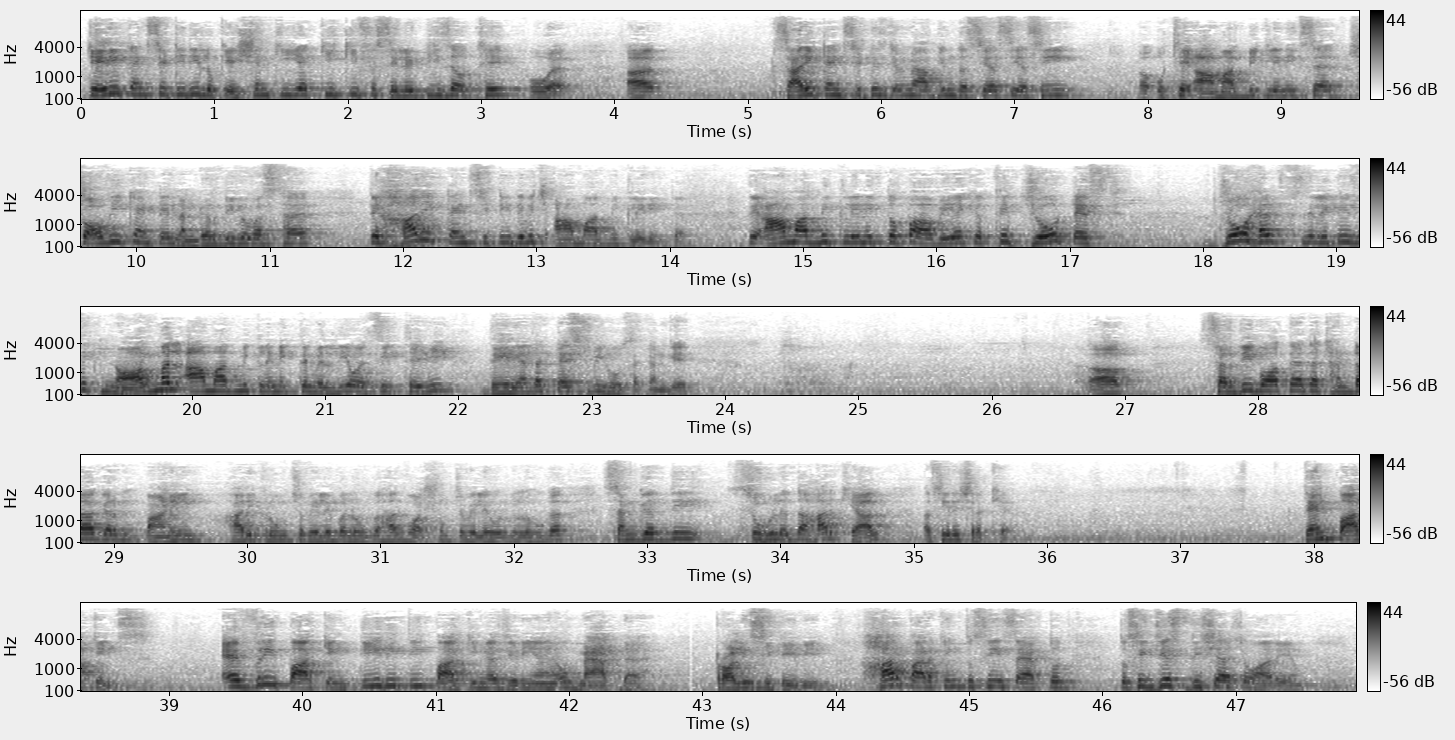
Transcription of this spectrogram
ਕਿਹੜੀ 10 ਸਿਟੀ ਦੀ ਲੋਕੇਸ਼ਨ ਕੀ ਹੈ ਕੀ ਕੀ ਫੈਸਿਲਿਟੀਜ਼ ਹੈ ਉੱਥੇ, ਉਹ ਹੈ। ਸਾਰੀ 10 ਸਿਟੀਜ਼ ਜਿਵੇਂ ਮੈਂ ਆਪ ਜੀ ਨੂੰ ਦੱਸਿਆ ਸੀ, ਅਸੀਂ ਉੱਥੇ ਆਮ ਆਦਮੀ ਕਲੀਨਿਕਸ ਹੈ 24 ਘੰਟੇ ਲੰਗਰ ਦੀ ਵਿਵਸਥਾ ਹੈ ਤੇ ਹਰ ਇੱਕ 10 ਸਿਟੀ ਦੇ ਵਿੱਚ ਆਮ ਆਦਮੀ ਕਲੀਨਿਕ ਹੈ। ਤੇ ਆਮ ਆਦਮੀ ਕਲੀਨਿਕ ਤੋਂ ਭਾਵ ਇਹ ਹੈ ਕਿ ਉੱਥੇ ਜੋ ਟੈਸਟ ਜੋ ਹੈਲਥ ਫੈਸਿਲਿਟੀਜ਼ ਇੱਕ ਨਾਰਮਲ ਆਮ ਆਦਮੀ ਕਲੀਨਿਕ ਤੇ ਮਿਲਦੀ ਹੈ, ਉਹ ਅਸੀਂ ਇੱਥੇ ਵੀ ਦੇ ਰਹੇ ਹਾਂ ਤਾਂ ਟੈਸਟ ਵੀ ਹੋ ਸਕਣਗੇ। ਸਰਦੀ ਬਹੁਤ ਹੈ ਤਾਂ ਠੰਡਾ ਗਰਮ ਪਾਣੀ ਹਰ ਇੱਕ ਰੂਮ 'ਚ ਅਵੇਲੇਬਲ ਹੋਊਗਾ, ਹਰ ਵਾਸ਼ਰੂਮ 'ਚ ਅਵੇਲੇਬਲ ਹੋਊਗਾ। ਸੰਗਤ ਦੀ ਸਹੂਲਤ ਦਾ ਹਰ ਖਿਆਲ ਅਸੀਂ ਇਹਦੇ 'ਚ ਰੱਖਿਆ। ਦੈਨ ਪਾਰਕਿੰਗਸ ਐਵਰੀ ਪਾਰਕਿੰਗ 30 ਦੀ 30 ਪਾਰਕਿੰਗ ਹੈ ਜਿਹੜੀਆਂ ਹੈ, ਉਹ ਮੈਪਡ ਹੈ। ਟਰਾਲੀ ਸਿਟੀ ਵੀ। ਹਰ ਪਾਰਕਿੰਗ ਤੁਸੀਂ ਇਸ ਐਪ ਤੋਂ, ਤੁਸੀਂ ਜਿਸ ਦਿਸ਼ਾ ਚੋਂ ਆ ਰਹੇ ਹੋ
